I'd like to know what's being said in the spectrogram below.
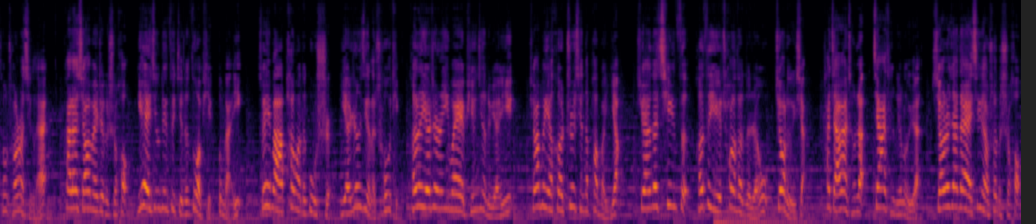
从床上醒来。看来小美这个时候也已经对自己的作品不满意，所以把胖胖的故事也扔进了抽屉。可能也正是因为平静的原因，小美也和之前的胖胖一样，选择亲自和自己创造的人物交流一下。她假扮成了家庭联络员。小说家在写小说的时候，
